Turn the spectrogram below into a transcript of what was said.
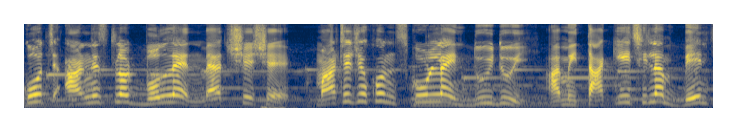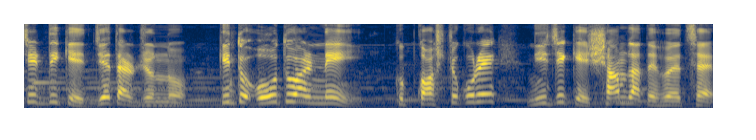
কোচ আর্নেস্লট বললেন, ম্যাচ শেষে, মাঠে যখন স্কোর লাইন দুই দুই, আমি তাকিয়েছিলাম বেঞ্চের দিকে জেতার জন্য। কিন্তু ও তো আর নেই। খুব কষ্ট করে নিজেকে সামলাতে হয়েছে।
